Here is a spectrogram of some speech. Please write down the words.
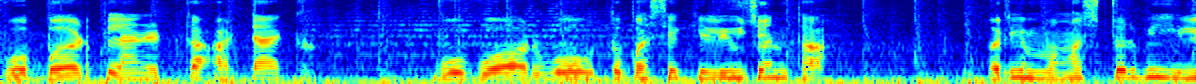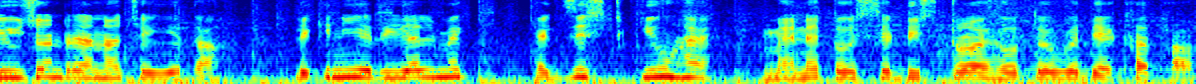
वो बर्ड प्लानट का अटैक, वो वॉर, वो तो बस एक इल्यूजन था। और ये मास्टर भी इल्यूजन रहना चाहिए था। लेकिन ये रियल में एग्जिस्ट क्यों है? मैंने तो इसे डिस्ट्रॉय होते हुए देखा था।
